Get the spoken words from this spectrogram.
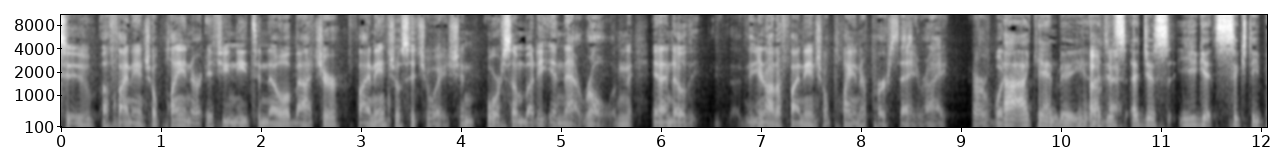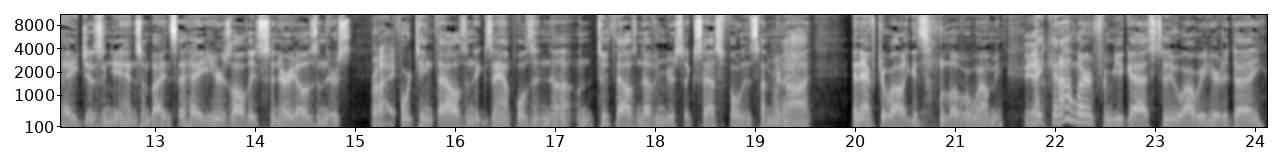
to a financial planner if you need to know about your financial situation or somebody in that role. And and I know that you're not a financial planner per se, right? Or what? I, I can be. Okay. I just, I just, you get 60 pages and you hand somebody and say, hey, here's all these scenarios and there's right. 14,000 examples and uh, 2,000 of them you're successful and some right. you're not. And after a while, it gets a little overwhelming. Yeah. Hey, can I learn from you guys too while we're here today?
